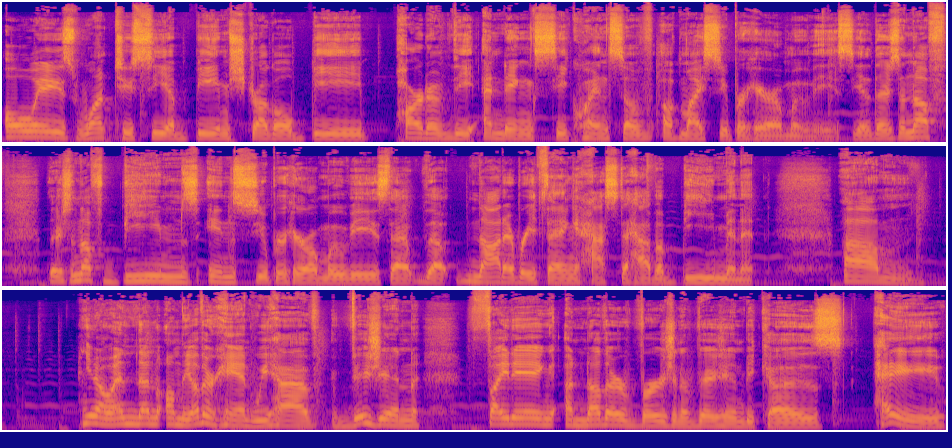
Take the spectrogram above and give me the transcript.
always want to see a beam struggle be part of the ending sequence of, of my superhero movies. You know, there's enough there's enough beams in superhero movies that, that not everything has to have a beam in it. Um, you know, and then on the other hand, we have Vision fighting another version of Vision because, hey,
